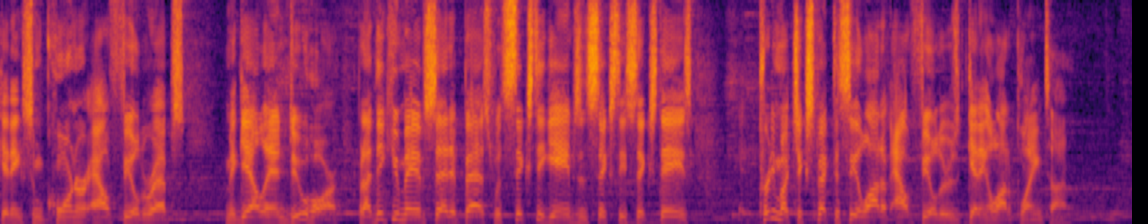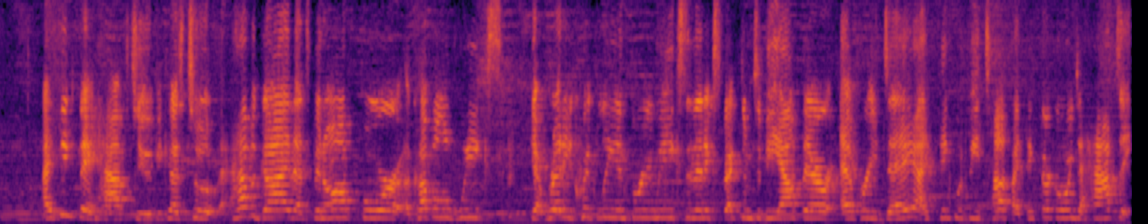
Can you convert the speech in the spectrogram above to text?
getting some corner outfield reps, Miguel Andujar. But I think you may have said it best with 60 games in 66 days, pretty much expect to see a lot of outfielders getting a lot of playing time. I think they have to because to have a guy that's been off for a couple of weeks, get ready quickly in three weeks, and then expect him to be out there every day, I think would be tough. I think they're going to have to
